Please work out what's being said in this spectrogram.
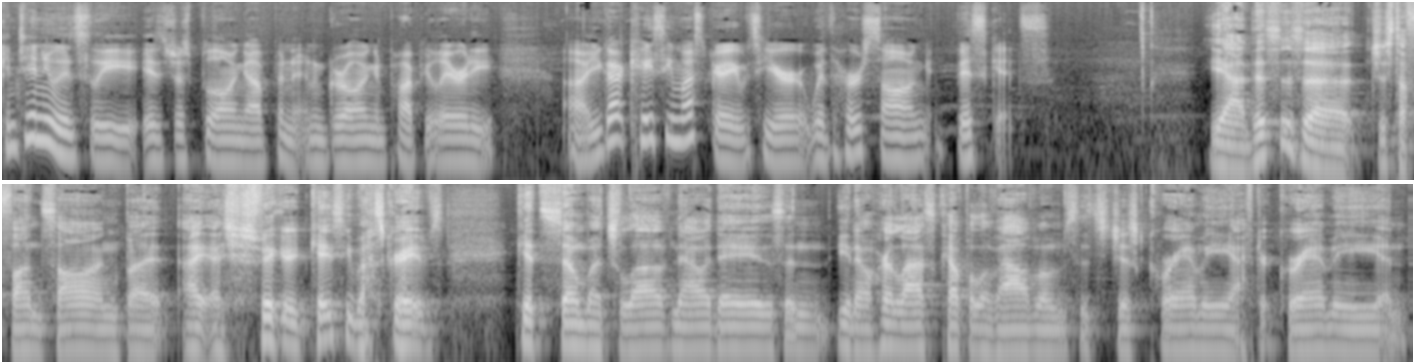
continuously is just blowing up and, and growing in popularity, uh, you got Kacey Musgraves here with her song "Biscuits." Yeah, this is a just a fun song, but I, I just figured Kacey Musgraves gets so much love nowadays, and you know her last couple of albums, it's just Grammy after Grammy and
